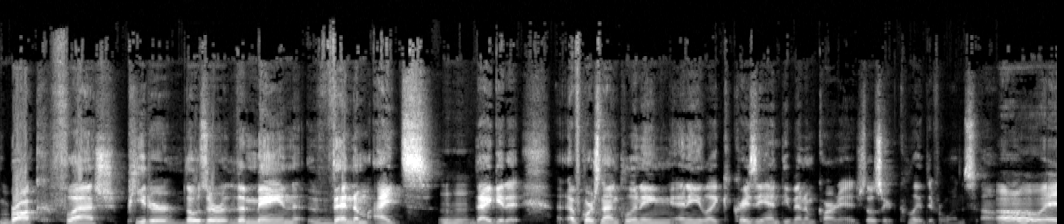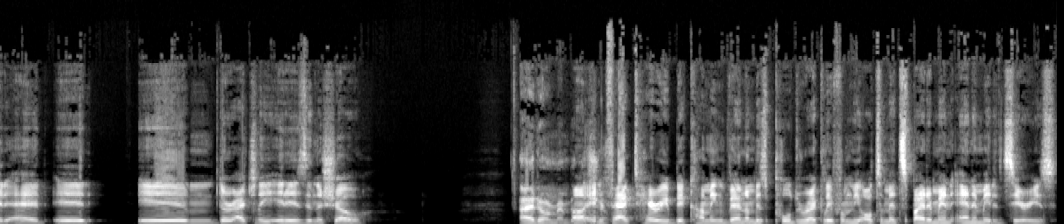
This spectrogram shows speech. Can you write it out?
Brock, Flash, Peter, those are the main Venomites Mhm. that get it. Of course, not including any like crazy anti venom carnage. Those are completely different ones. Um, Oh, it it it um, there actually it is in the show. I don't remember. Uh, in fact, Harry becoming Venom is pulled directly from the Ultimate Spider-Man animated series.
